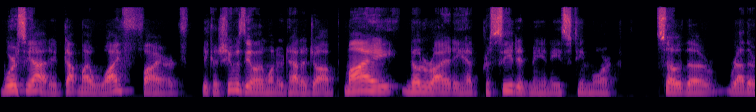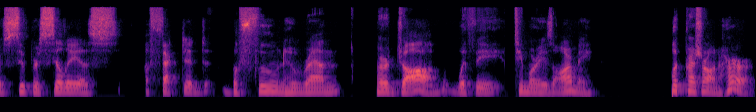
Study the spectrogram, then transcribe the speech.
Worse yet, it got my wife fired because she was the only one who'd had a job. My notoriety had preceded me in East Timor. So the rather supercilious, affected buffoon who ran her job with the Timorese army put pressure on her,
